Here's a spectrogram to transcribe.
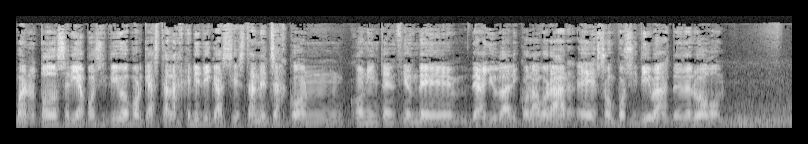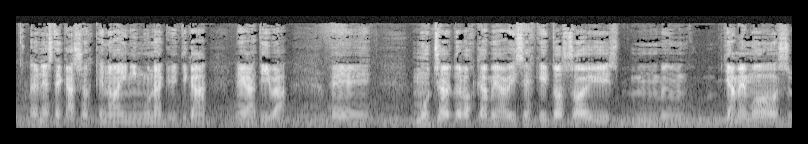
bueno, todo sería positivo porque hasta las críticas, si están hechas con, intención de, ayudar y colaborar, eh, son positivas, desde luego. En este caso es que no hay ninguna crítica negativa. Eh, muchos de los que me habéis escrito sois, mm, llamemos,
